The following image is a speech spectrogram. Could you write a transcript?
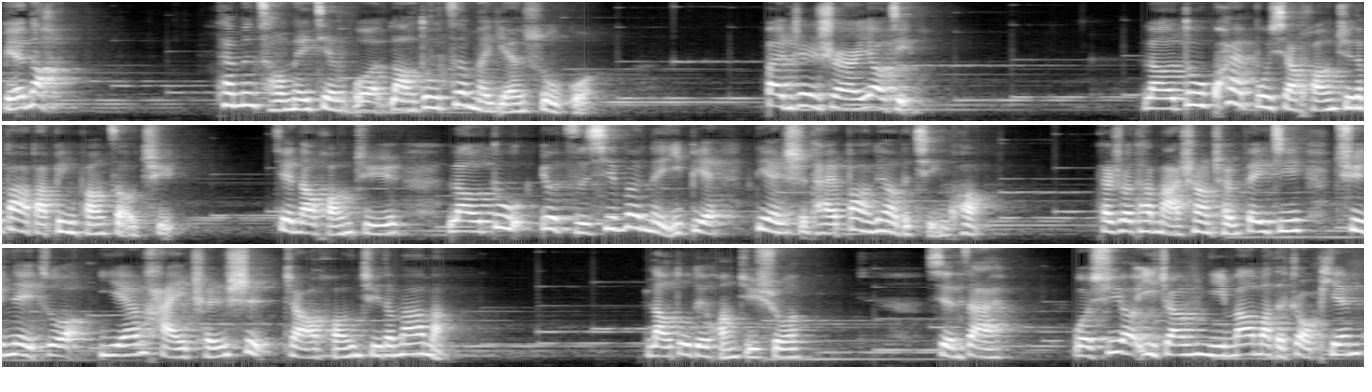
别闹！他们从没见过老杜这么严肃过。办正事儿要紧。老杜快步向黄菊的爸爸病房走去，见到黄菊，老杜又仔细问了一遍电视台爆料的情况。他说他马上乘飞机去那座沿海城市找黄菊的妈妈。老杜对黄菊说：“现在我需要一张你妈妈的照片。”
